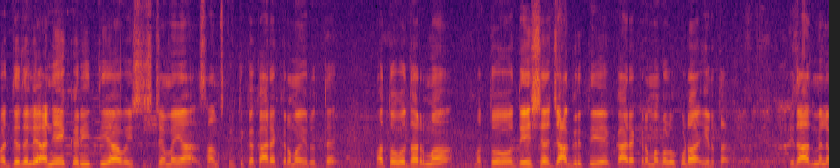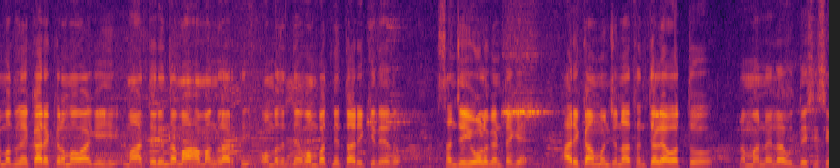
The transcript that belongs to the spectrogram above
ಮಧ್ಯದಲ್ಲಿ ಅನೇಕ ರೀತಿಯ ವೈಶಿಷ್ಟ್ಯಮಯ ಸಾಂಸ್ಕೃತಿಕ ಕಾರ್ಯಕ್ರಮ ಇರುತ್ತೆ. ಮತ್ತು ಧರ್ಮ ಮತ್ತು ದೇಶ ಜಾಗೃತಿ ಕಾರ್ಯಕ್ರಮಗಳು ಕೂಡ ಇರ್ತವೆ. ಇದಾದಮೇಲೆ ಮೊದಲನೇ ಕಾರ್ಯಕ್ರಮವಾಗಿ ಮಾತೆಯರಿಂದ ಮಹಾಮಂಗಳಾರತಿ ಒಂಬತ್ತನೇ ಒಂಬತ್ತನೇ ತಾರೀಕಿದೆ ಅದು. ಸಂಜೆ ಏಳು ಗಂಟೆಗೆ ಹರಿಕಾ ಮಂಜುನಾಥ್ ಅಂತೇಳಿ ಅವತ್ತು ನಮ್ಮನ್ನೆಲ್ಲ ಉದ್ದೇಶಿಸಿ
